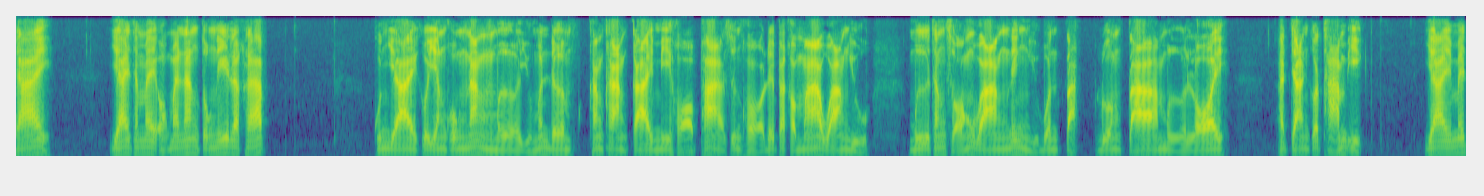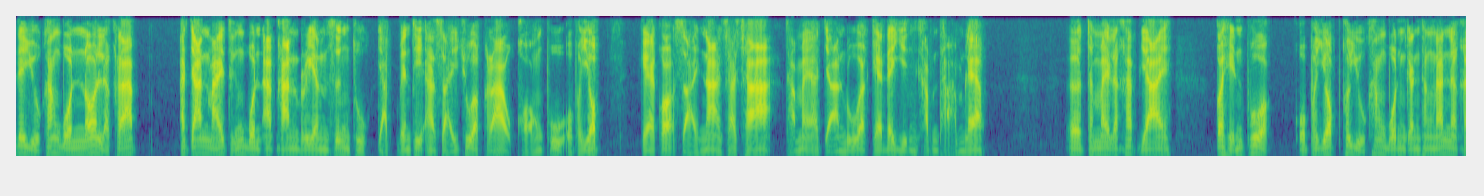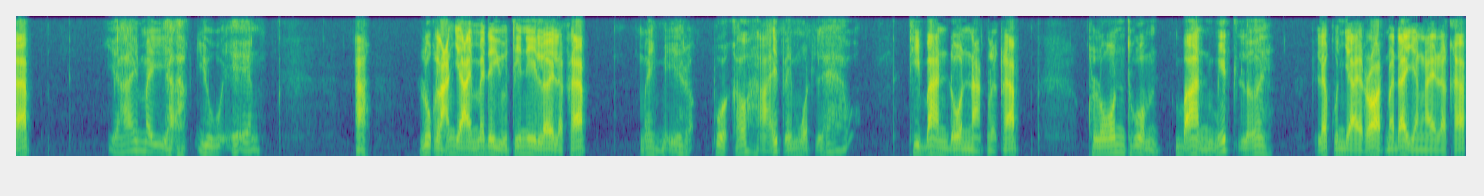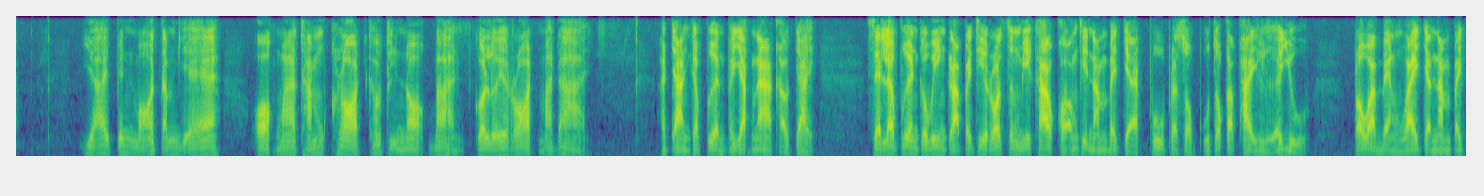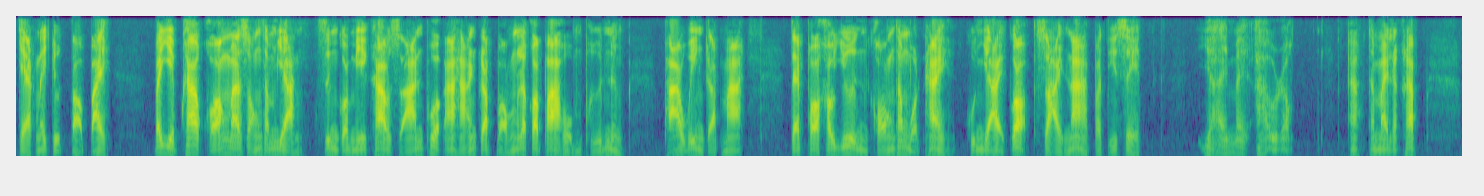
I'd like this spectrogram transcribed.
ยาย ยายทำไมออกมานั่งตรงนี้ล่ะครับ คุณยายก็ยังคงนั่งเมออยู่เหมือนเดิม ข้างๆกายมีห่อผ้าซึ่งห่อด้วยพระขม้าวางอยู่ มือทั้งสองวางนิ่งอยู่บนตัก ดวงตาเมือลอย อาจารย์ก็ถามอีก ยายไม่ได้อยู่ข้างบนโน้นเหรอครับ อาจารย์หมายถึงบนอาคารเรียนซึ่งถูกจัดเป็นที่อาศัยชั่วคราวของผู้อพยพ แกก็สายหน้าช้าๆทำให้อาจารย์รู้ว่าแกได้ยินคำถามแล้ว เออทำไมล่ะครับ ยาย ก็เห็นพวกอพยพเขาอยู่ข้างบนกันทั้งนั้นนะครับ ยายไม่อยากอยู่เองลูกหลานยายไม่ได้อยู่ที่นี่เลยเหรอครับ ไม่มีหรอกพวกเขาหายไปหมดแล้ว ที่บ้านโดนหนักเหรอครับ โคลนท่วมบ้านมิดเลย แล้วคุณยายรอดมาได้ยังไงล่ะครับ ยายเป็นหมอตำแย ออกมาทำคลอดเขาที่นอกบ้านก็เลยรอดมาได้ อาจารย์กับเพื่อนพยักหน้าเข้าใจ เสร็จแล้วเพื่อนก็วิ่งกลับไปที่รถซึ่งมีข้าวของที่นำไปแจกผู้ประสบอุทกภัยเหลืออยู่ เพราะว่าแบ่งไว้จะนำไปแจกในจุดต่อไป ไปหยิบข้าวของมาสองสาอย่าง ซึ่งก็มีข้าวสารพวกอาหารกระป๋องแล้วก็ผ้าห่มผืนหนึ่ง พาวิ่งกลับมา แต่พอเขายื่นของทั้งหมดให้ คุณยายก็สายหน้าปฏิเสธ ยายไม่เอาหรอกอ้าวทำไมล่ะครับ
